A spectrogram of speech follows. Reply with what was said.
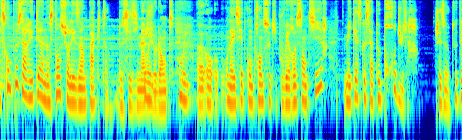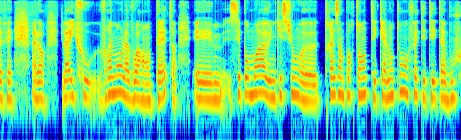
Est-ce qu'on peut s'arrêter un instant sur les impacts de ces images violentes oui. Euh, on, a essayé de comprendre ce qu'ils pouvaient ressentir, mais qu'est-ce que ça peut produire eux. Tout à fait. Alors là, il faut vraiment l'avoir en tête. Et c'est pour moi une question euh, très importante et qui a longtemps en fait été tabou.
